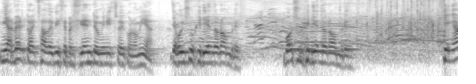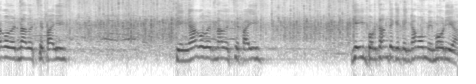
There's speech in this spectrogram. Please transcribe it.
Ni Alberto ha estado de vicepresidente o ministro de Economía. Ya voy sugiriendo nombres. Voy sugiriendo nombres. Quien ha gobernado este país, quien ha gobernado este país, y es importante que tengamos memoria,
